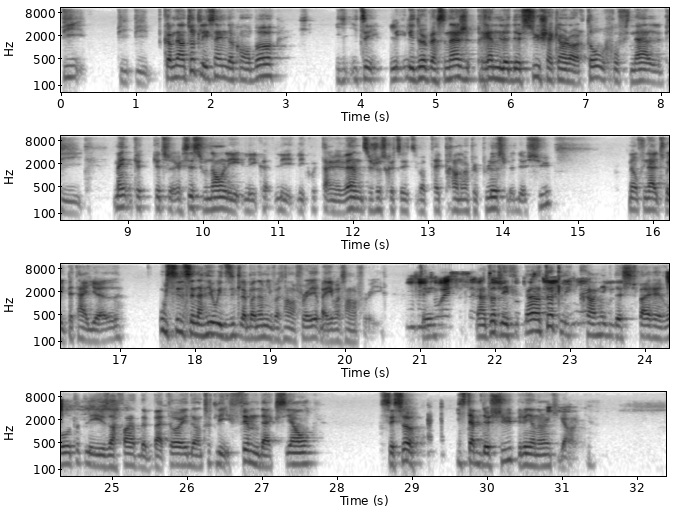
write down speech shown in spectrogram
Puis, puis, puis, comme dans toutes les scènes de combat, il- il- les, les deux personnages prennent le dessus chacun leur tour au final, puis même que, que tu réussisses ou non les, les, les, les quick time events, c'est juste que tu, vas peut-être prendre un peu plus le dessus, mais au final, tu vas y péter la gueule. Ou si le scénario il dit que le bonhomme il va s'enfuir, ben il va s'enfuir. Mhm. Ouais. Dans toutes les, dans toutes les comics de super-héros, toutes les affaires de bataille, dans tous les films d'action, c'est ça. Ils se tapent dessus, puis là, il y en a un qui gagne.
